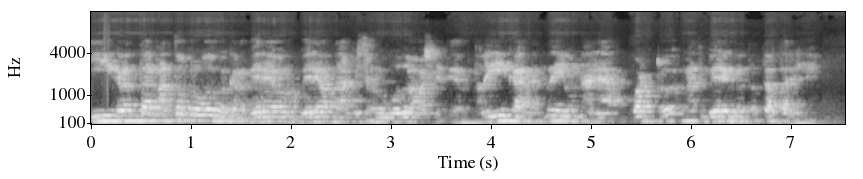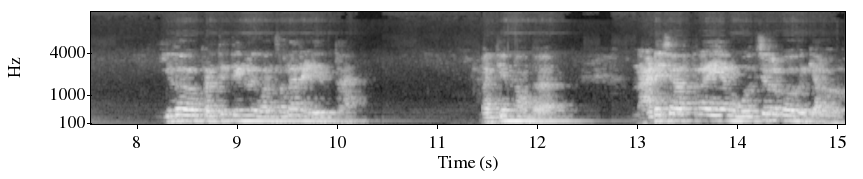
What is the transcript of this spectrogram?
ಈ ಗ್ರಂಥ ಮತ್ತೊಬ್ರು ಓದ್ಬೇಕಲ್ಲ ಬೇರೆ ಬೇರೆ ಒಂದು ಆಫೀಸರ್ ಓದೋ ಅವಶ್ಯಕತೆ ಇರುತ್ತಲ್ಲ, ಈ ಕಾರಣದಿಂದ ಇವನ್ನ ಕೊಟ್ಟು ಮತ್ತೆ ಬೇರೆ ಗ್ರಂಥ ತರ್ತಾರೆ ಇಲ್ಲಿ. ಇದು ಪ್ರತಿ ತಿಂಗಳಿಗೆ ಒಂದ್ಸಲ ನಡೆಯುತ್ತ? ಮತ್ತಿನ್ನೊಂದು ನಾಡಿಶಾಸ್ತ್ರ ಏನು ಓದಿಸಿರ್ಬೋದು ಕೆಲವರು.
